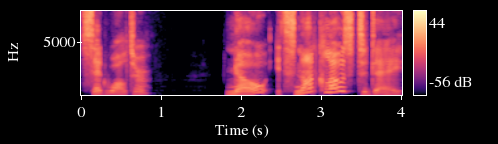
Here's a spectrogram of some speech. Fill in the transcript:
said Walter. No, it's not closed today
